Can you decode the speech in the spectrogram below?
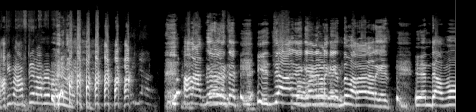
ഹക്കീം ആഫ്റ്റർ ടൈം ആവേ പറഞ്ഞു അങ്ങനെ എന്ത് പറയാനാണ്? എന്റെ അമ്മോ.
